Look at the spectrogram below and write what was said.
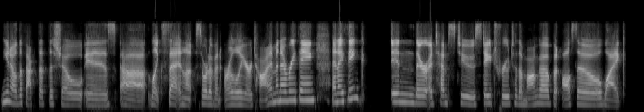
you know, the fact that the show is uh like set in a sort of an earlier time and everything. And I think in their attempts to stay true to the manga but also like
